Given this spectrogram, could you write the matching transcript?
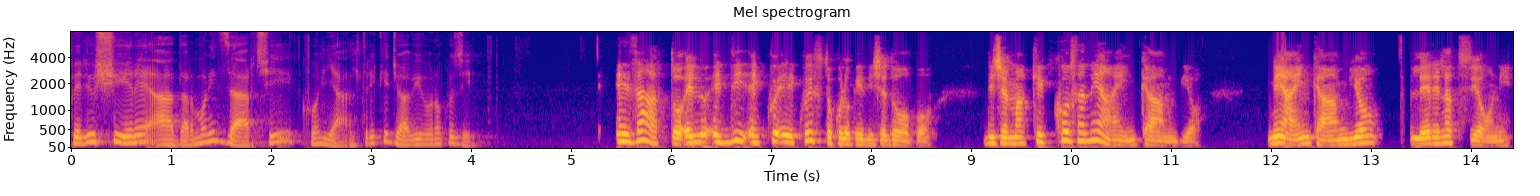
per riuscire ad armonizzarci con gli altri che già vivono così. Esatto, e, lo, e, di, e, e questo è quello che dice dopo. Dice, ma che cosa ne hai in cambio? Ne hai in cambio le relazioni,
